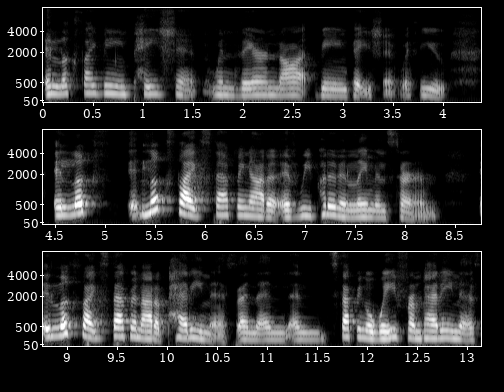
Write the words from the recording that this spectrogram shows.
It looks like being patient when they're not being patient with you. It looks it looks like stepping out of if we put it in layman's terms, it looks like stepping out of pettiness and and and stepping away from pettiness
